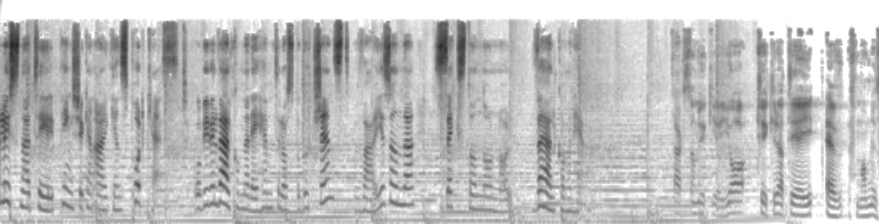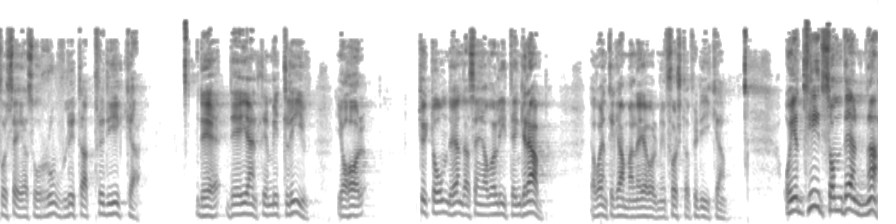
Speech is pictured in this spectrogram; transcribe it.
lyssnar till Pingstkyrkan Arkens podcast och vi vill välkomna dig hem till oss på gudstjänst varje söndag 16.00. Välkommen hem! Tack så mycket. Jag tycker att det är, om man nu får säga så, roligt att predika. Det, det är egentligen mitt liv. Jag har tyckt om det ända sedan jag var liten grabb. Jag var inte gammal när jag höll min första predikan. Och i en tid som denna,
